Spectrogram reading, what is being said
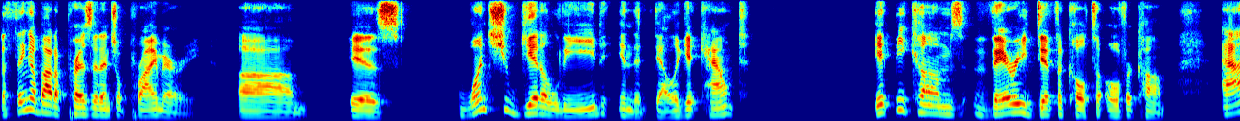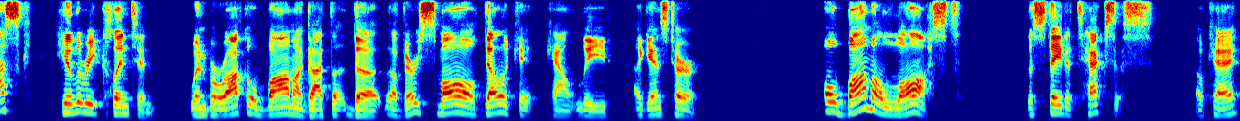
the thing about a presidential primary, um, is once you get a lead in the delegate count, it becomes very difficult to overcome. Ask Hillary Clinton when Barack Obama got the, the a very small delegate count lead against her. Obama lost the state of Texas, okay?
